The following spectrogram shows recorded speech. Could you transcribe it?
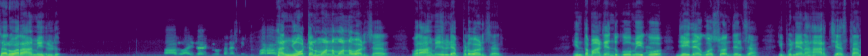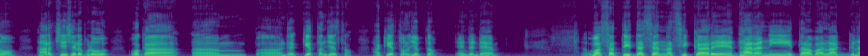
సార్. వరాహమిహిరుడు న్యూటన్ మొన్న మొన్నవాడు సార్. వరాహమిహిరుడు ఎప్పటివాడు సార్? ఇంత మాట ఎందుకు మీకు జయదేవ్ గోస్వామి తెలుసా? ఇప్పుడు నేను హారత్ చేస్తాను. హారత్ చేసేటప్పుడు ఒక అంటే కీర్తన చేస్తాం. ఆ కీర్తనలు చెప్తాం. ఏంటంటే వసతి దశన శిఖరే ధరణి తవ లగ్న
